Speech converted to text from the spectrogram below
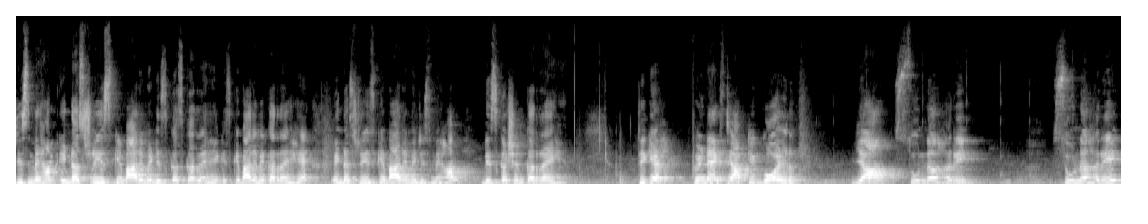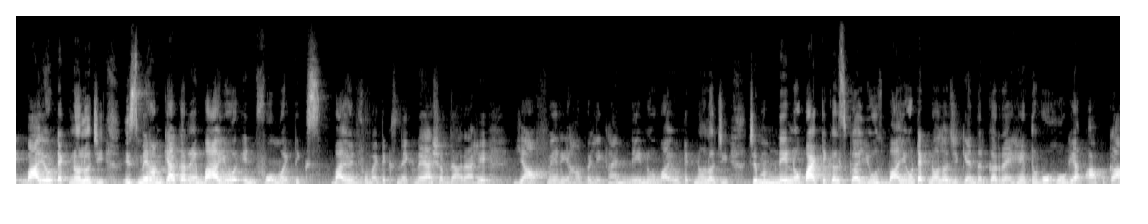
जिसमें हम इंडस्ट्रीज़ के बारे में डिस्कस कर रहे हैं। किसके बारे में कर रहे हैं? इंडस्ट्रीज़ के बारे में, जिसमें हम डिस्कशन कर रहे हैं। ठीक है? फिर नेक्स्ट है आपकी गोल्ड या सुनहरी। सुनहरी बायोटेक्नोलॉजी। इसमें हम क्या कर रहे हैं? बायो इन्फोमेटिक्स बायो इन्फोमेटिक्स ने एक नया शब्द आ रहा है, या फिर यहाँ पर लिखा है नैनो बायोटेक्नोलॉजी। जब हम नैनो पार्टिकल्स का यूज़ बायोटेक्नोलॉजी के अंदर कर रहे हैं तो वो हो गया आपका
